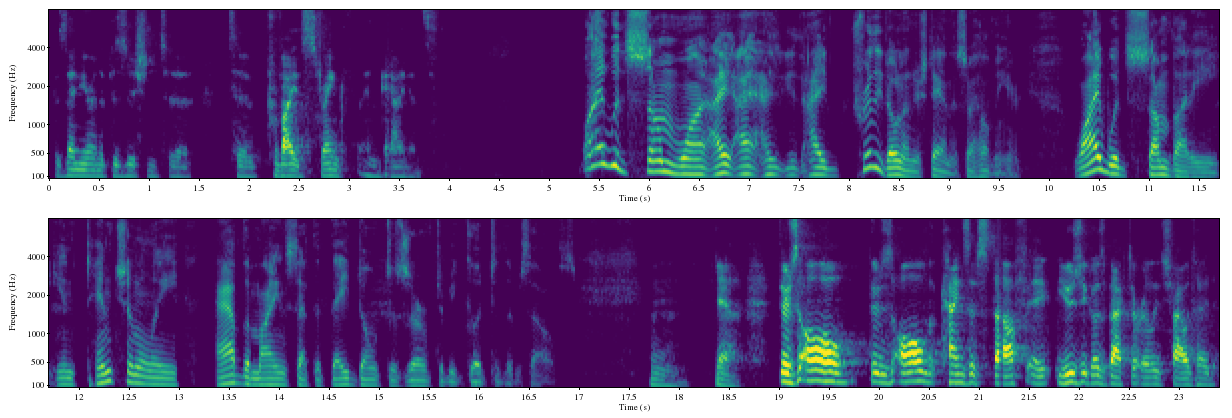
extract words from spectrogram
because then you're in a position to to provide strength and guidance why would someone I, I I I truly don't understand this, so help me here. Why would somebody intentionally have the mindset that they don't deserve to be good to themselves? Hmm. Yeah, there's all there's all kinds of stuff. It usually goes back to early childhood,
